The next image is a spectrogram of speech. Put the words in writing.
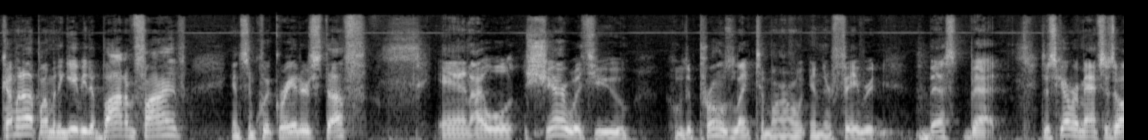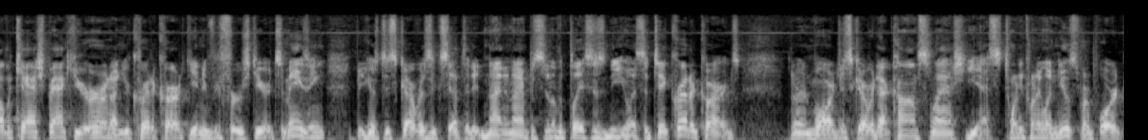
Coming up, I'm going to give you the bottom five and some quick Raiders stuff, and I will share with you who the pros like tomorrow in their favorite best bet. Discover matches all the cash back you earn on your credit card at the end of your first year. It's amazing because Discover is accepted at 99% of the places in the U.S. that take credit cards. Learn more at discover.com slash yes. 2021 Nielsen Report.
